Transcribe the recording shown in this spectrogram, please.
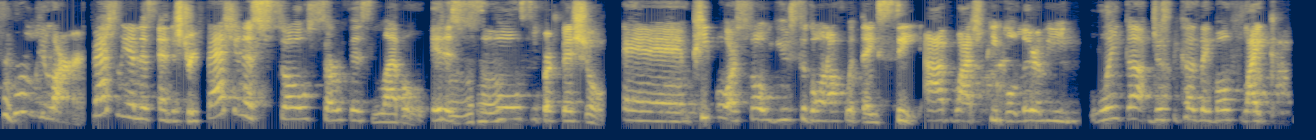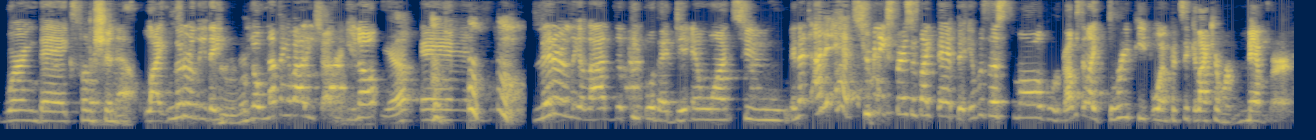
truly learned, especially in this industry, fashion is so surface level. It is mm-hmm. so superficial and people are so used to going off what they see. I've watched people literally link up just because they both like wearing bags from Chanel. Like literally they mm-hmm. know nothing about each other, you know? Yeah. And literally a lot of the people that didn't want to, and I, didn't have too many experiences like that, but it was a small group. I was like three people in particular I can remember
